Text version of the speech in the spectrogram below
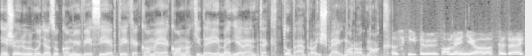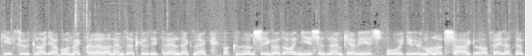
és örül, hogy azok a művészi értékek, amelyek annak idején megjelentek, továbbra is megmaradnak. Az idő, amennyi alatt ez elkészült, nagyjából megfelel a nemzetközi trendeknek. A különbség az annyi, és ez nem kevés, hogy manapság a fejlettebb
